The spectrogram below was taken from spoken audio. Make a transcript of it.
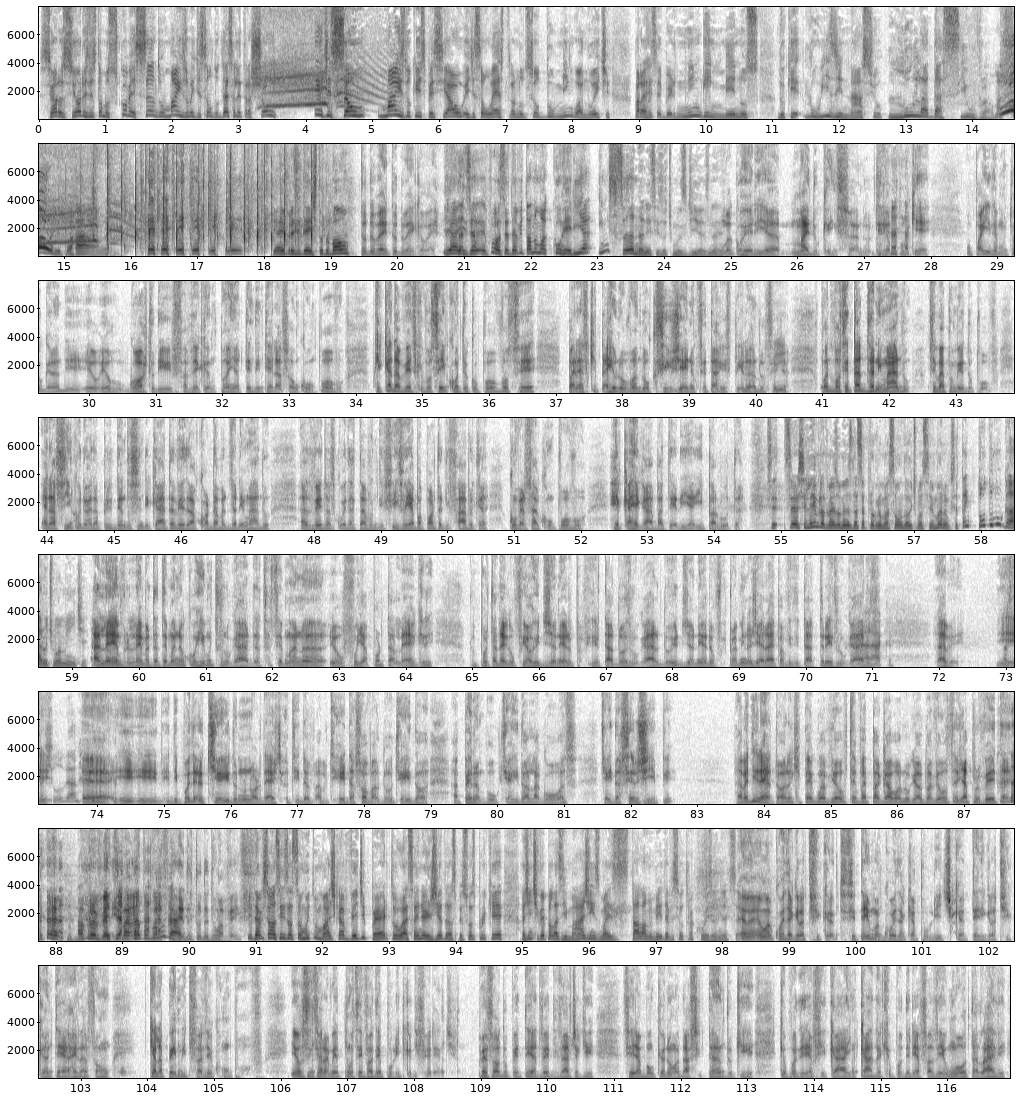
Senhoras e senhores, estamos começando mais uma edição do Dessa Letra Show. Edição mais do que especial, edição extra no seu domingo à noite, para receber ninguém menos do que Luiz Inácio Lula da Silva. Uma salva de palmas. e aí, presidente, tudo bom? Tudo bem, tudo bem, Cauê. E aí, você, pô, você deve estar numa correria insana nesses últimos dias, né? Uma correria mais do que insana. Eu diria porque o país é muito grande, eu, eu gosto de fazer campanha, tendo interação com o povo, porque cada vez que você encontra com o povo, você parece que está renovando o oxigênio que você está respirando. Ou seja, quando você está desanimado, você vai para o meio do povo. Era assim quando eu era presidente do sindicato, às vezes eu acordava desanimado, às vezes as coisas estavam difíceis, eu ia para a porta de fábrica conversar com o povo, recarregar a bateria e ir para a luta. Você se lembra mais ou menos dessa programação da última semana? Porque você está em todo lugar ultimamente. Ah, lembro, lembro. Essa semana eu corri muitos lugares. Essa semana eu fui a Porto Alegre. Do Porto Alegre eu fui ao Rio de Janeiro para visitar dois lugares. Do Rio de Janeiro eu fui para Minas Gerais para visitar três lugares. Caraca. Sabe? Bastante lugar, né? É, e, e, depois eu tinha ido no Nordeste, eu tinha, eu tinha ido a Salvador, tinha ido a Pernambuco, tinha ido a Alagoas, tinha ido a Sergipe. Sabe, é direto. A hora que pega um avião, você vai pagar o aluguel do avião, você já aproveita. aproveita e, vai, vai para todo vai lugar. fazendo tudo de uma vez. E deve ser uma sensação muito mágica ver de perto essa energia das pessoas, porque a gente vê pelas imagens, mas estar lá no meio deve ser outra coisa, né? É, é uma coisa gratificante. Se tem uma coisa que a política tem de gratificante, é a relação que ela permite fazer com o povo. Eu, sinceramente, não sei fazer política diferente. O pessoal do PT às vezes acha que seria bom que eu não andasse tanto, que, que eu poderia ficar em casa, que eu poderia fazer uma ou outra live,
